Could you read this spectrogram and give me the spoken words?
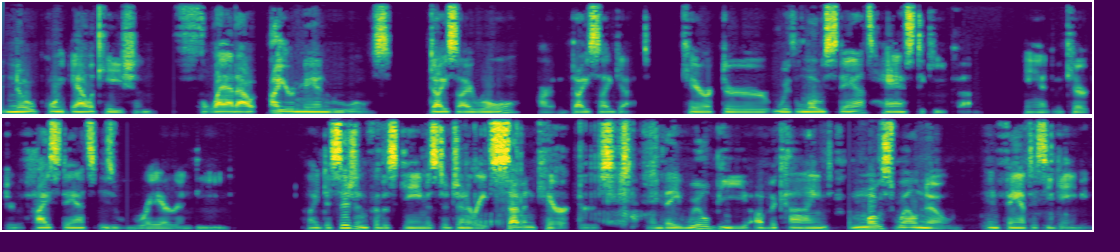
no point allocation, flat out Iron Man rules. Dice I roll are the dice I get. Character with low stats has to keep them. And the character with high stats is rare indeed. My decision for this game is to generate seven characters, and they will be of the kind most well known in fantasy gaming.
